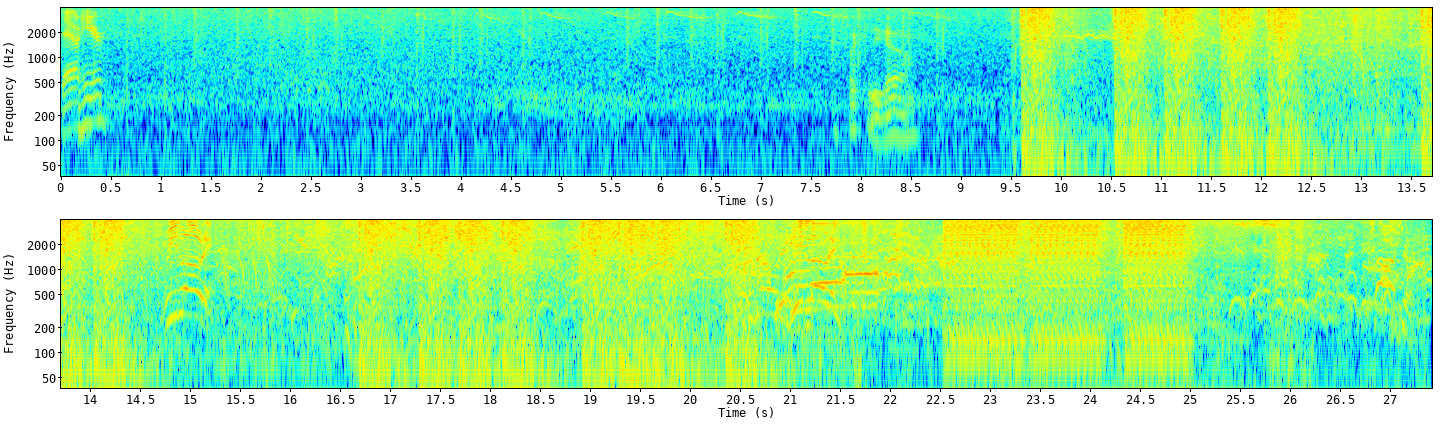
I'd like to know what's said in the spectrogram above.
Down here? Where the fuck did we go? Reloading. Reloading. Charger!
